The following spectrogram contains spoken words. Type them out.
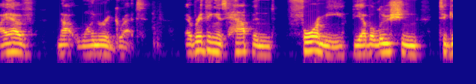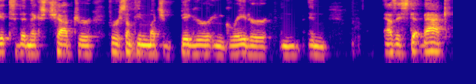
I have not one regret everything has happened for me the evolution to get to the next chapter for something much bigger and greater. And and as i step back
